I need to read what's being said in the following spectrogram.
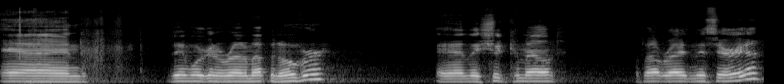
And then we're going to run them up and over. And they should come out about right in this area.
